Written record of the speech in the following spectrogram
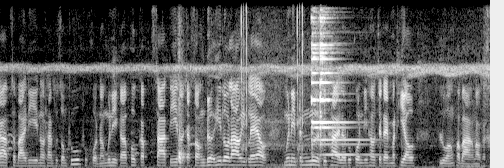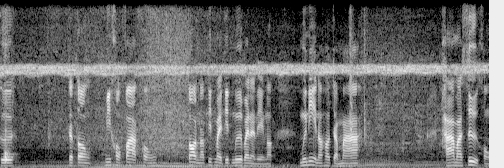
กราบสบายดีนาะท่านผู้ชมทุกทุกคนเนาะมื้อนี้ก็พบกับซาตีเนาะจากซองเดอะฮีโร่ลาวอีกแล้ว มื้อนี้เป็นมื้อสุดท้ายแล้วทุกคนที่เราจะได้มาเที่ยวหลวงพระบางเนาะก็คือ จะต้องมีของฝากของต้อนเนาะติดไม้ติดมือไปนั่นเองเนาะมื้อนี้เนาะเราจะมาพามาซื้อของ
